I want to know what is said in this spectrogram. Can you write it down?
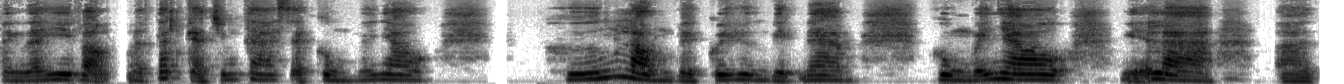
Thành ra hy vọng là tất cả chúng ta sẽ cùng với nhau hướng lòng về quê hương Việt Nam, cùng với nhau nghĩa là uh,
